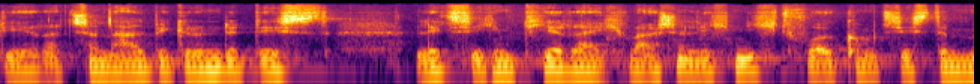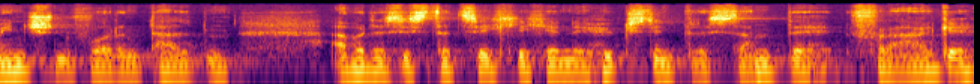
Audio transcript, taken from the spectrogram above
die rational begründet ist, letztlich im Tierreich wahrscheinlich nicht vorkommt. Sie ist dem Menschen vorenthalten. Aber das ist tatsächlich eine höchst interessante Frage,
